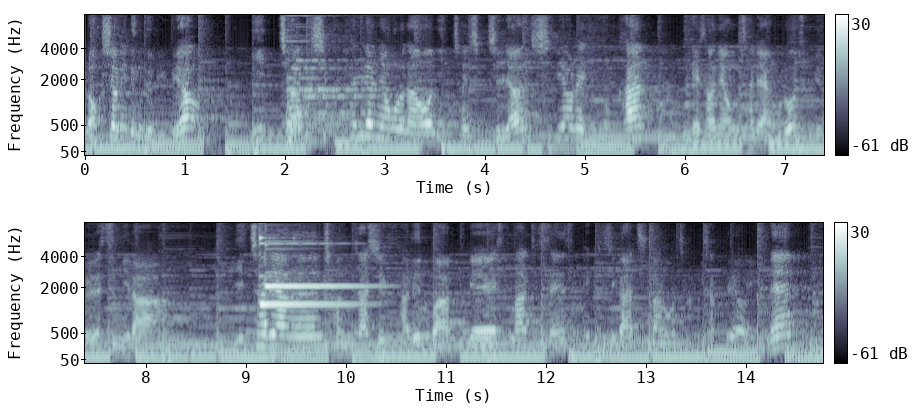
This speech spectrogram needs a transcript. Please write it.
럭셔리 등급이고요. 2018년형으로 나온 2017년 12월에 등록한 개선형 차량으로 준비를 했습니다. 이 차량은 전자식 다륜과 함께 스마트 센스 패키지가 추가로 장착되어 있는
